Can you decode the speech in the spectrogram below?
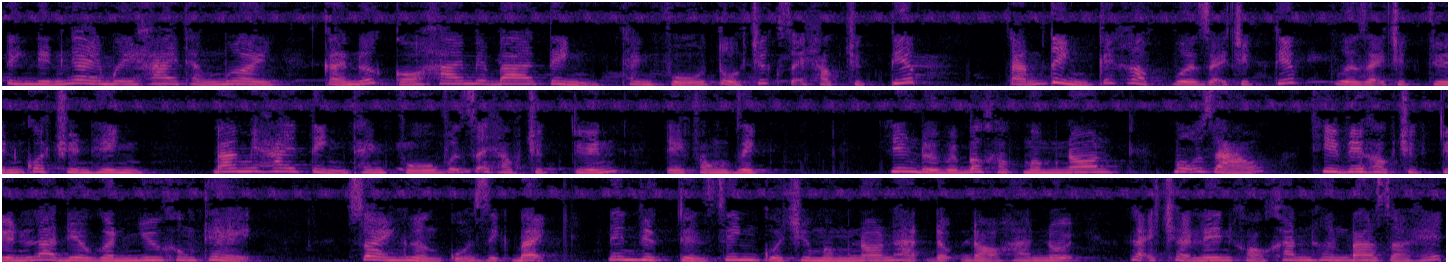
Tính đến ngày 12 tháng 10, cả nước có 23 tỉnh, thành phố tổ chức dạy học trực tiếp, 8 tỉnh kết hợp vừa dạy trực tiếp vừa dạy trực tuyến qua truyền hình, 32 tỉnh, thành phố vẫn dạy học trực tuyến để phòng dịch. Riêng đối với bậc học mầm non, mẫu giáo thì việc học trực tuyến là điều gần như không thể. Do ảnh hưởng của dịch bệnh nên việc tuyển sinh của trường mầm non hạt đậu đỏ Hà Nội lại trở nên khó khăn hơn bao giờ hết.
